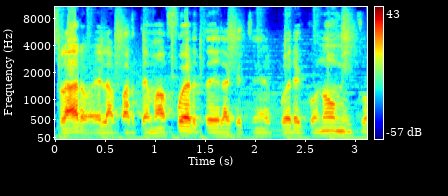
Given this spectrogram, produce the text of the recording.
claro, es la parte más fuerte, de la que tiene el poder económico.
